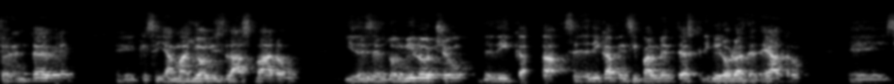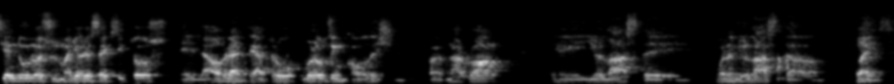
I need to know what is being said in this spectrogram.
en TV, eh, que se llama Johnny's Last Battle, y desde el 2008 dedica, se dedica principalmente a escribir obras de teatro, eh, siendo uno de sus mayores éxitos la obra de teatro Worlds in Coalition. If I'm not wrong, your last, one of your last uh, place.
